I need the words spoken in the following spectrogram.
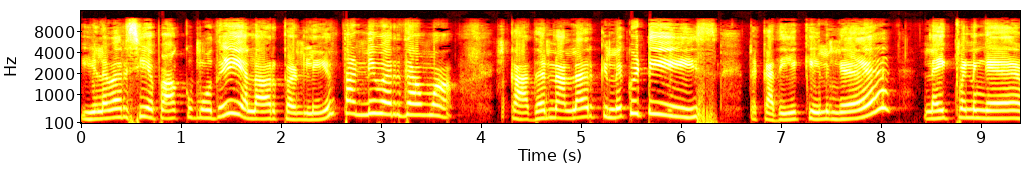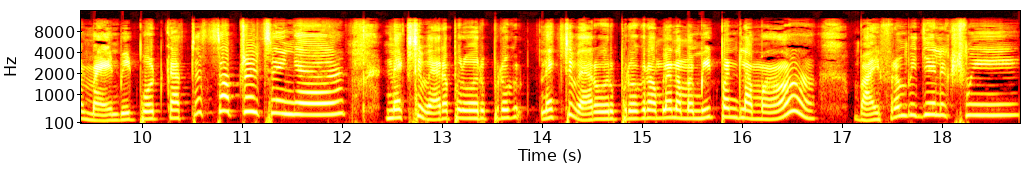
இளவரசியை பார்க்கும்போது எல்லார் கண்லேயும் தண்ணி வருதாமா. கதை நல்லா இருக்குல்ல குட்டீஸ். இந்த கதையை கேளுங்க. லைக் பண்ணுங்க. மைண்ட் பீட் போட்காஸ்ட்டை சப்ஸ்கிரைப் செய்யுங்க. நெக்ஸ்ட் வேற ஒரு ப்ரோக்ராம் நெக்ஸ்ட் வேற ஒரு ப்ரோக்ராமில் நம்ம மீட் பண்ணலாமா? பாய் ஃப்ரம் விஜயலக்ஷ்மி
